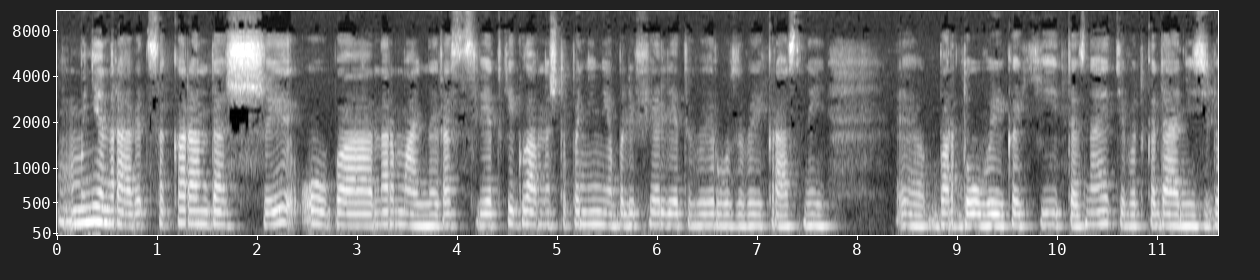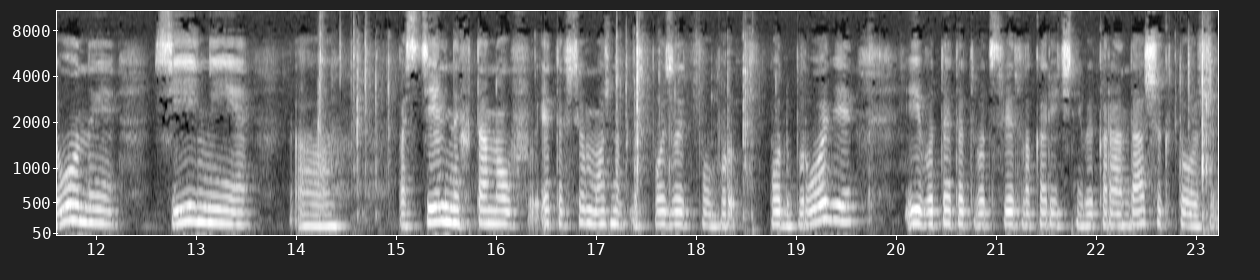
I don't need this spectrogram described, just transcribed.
Мне нравятся карандаши, оба нормальной расцветки. Главное, чтобы они не были фиолетовые, розовые, красные, э, бордовые какие-то. Знаете, вот когда они зеленые, синие, э, постельных тонов. Это все можно использовать под брови. И вот этот вот светло-коричневый карандашик тоже.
